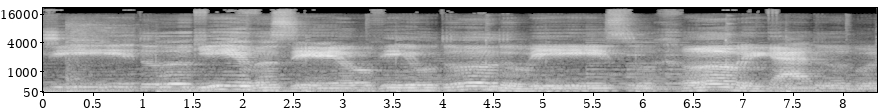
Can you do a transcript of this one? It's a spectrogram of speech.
Acredito que você ouviu tudo isso. Obrigado por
